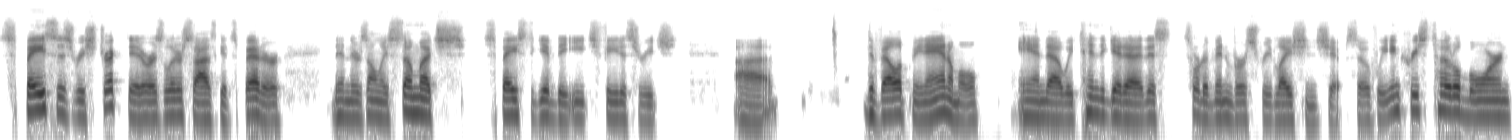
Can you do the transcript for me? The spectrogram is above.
space is restricted or as litter size gets better, then there's only so much space to give to each fetus or each uh, developing animal. And uh, we tend to get a, this sort of inverse relationship. So if we increase total born,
